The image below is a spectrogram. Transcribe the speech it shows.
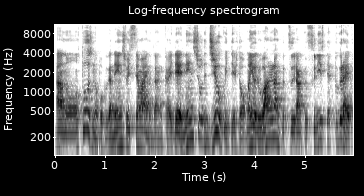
あの、当時の僕が年商1000万円の段階で、年商で10億いっている人、まあ、いわゆる1ランク、2ランク、3ステップぐらい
